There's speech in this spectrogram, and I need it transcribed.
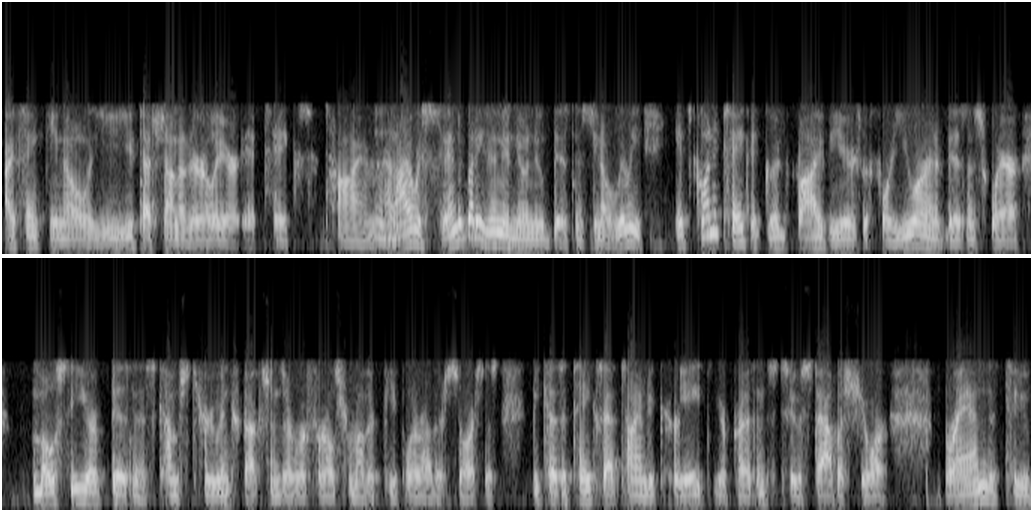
I think you know you, you touched on it earlier. It takes time, mm-hmm. and I always say anybody's into a new business, you know, really, it's going to take a good five years before you are in a business where most of your business comes through introductions or referrals from other people or other sources because it takes that time to create your presence, to establish your brand, to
